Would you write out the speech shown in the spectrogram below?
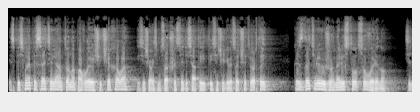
Из письма писателя Антона Павловича Чехова 1860-1904 к издателю и журналисту Суворину 7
